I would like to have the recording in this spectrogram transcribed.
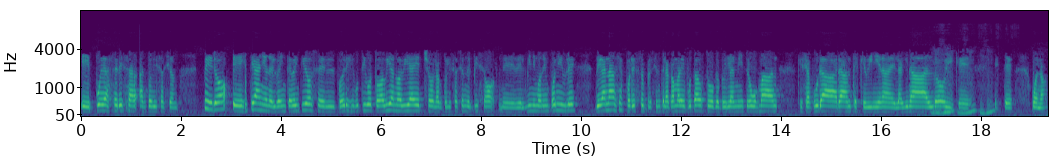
eh, pueda hacer esa actualización. Pero eh, este año, en el 2022, el Poder Ejecutivo todavía no había hecho la actualización del piso eh, del mínimo no imponible de ganancias, por eso el presidente de la Cámara de Diputados tuvo que pedirle al ministro Guzmán que se apurara antes que viniera el aguinaldo y que, este, bueno,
